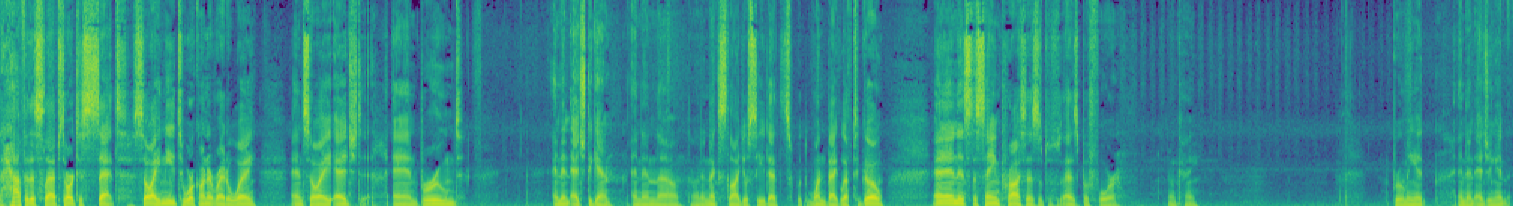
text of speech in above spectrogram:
half of the slab started to set. So I needed to work on it right away. And so I edged and broomed and then edged again. And then uh, on the next slide, you'll see that's with one bag left to go. And it's the same process as before. Okay. Brooming it and then edging it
